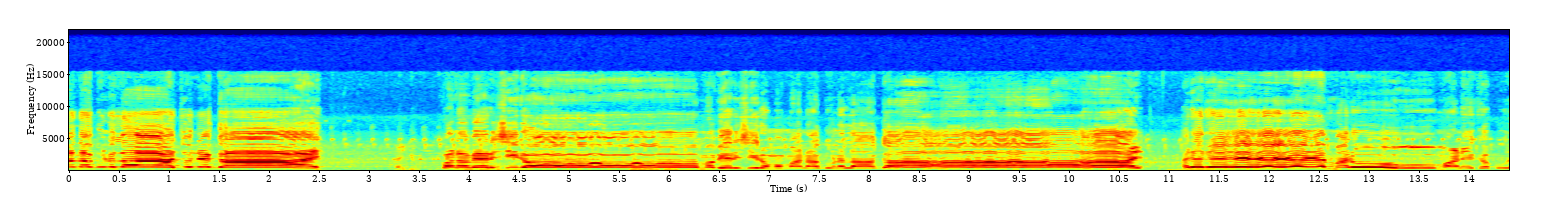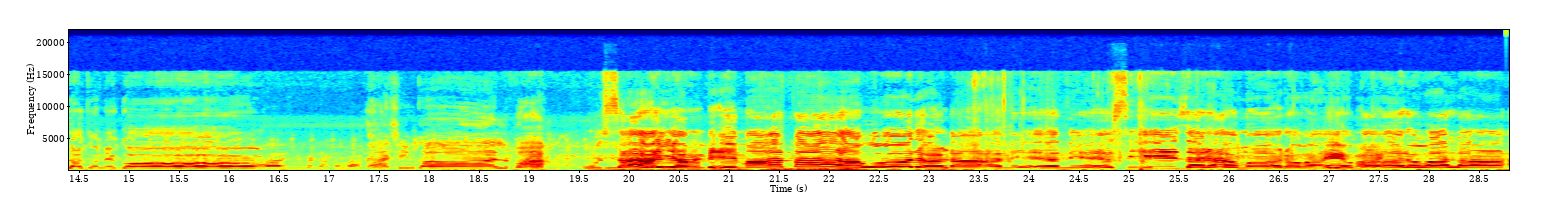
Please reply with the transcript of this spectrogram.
માના ગુણલા જોને ગાય. પણ વેર શિરોમ વેર શિરોમ માના ગુણલા ગાય અરે રે મારો માણેક પૂરા જોને ગાય વાહ સિંગલ વાહ. ઉસાય અંબે માતા ઓરડા ને ને સીઝર મારવાય મારવાલા.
